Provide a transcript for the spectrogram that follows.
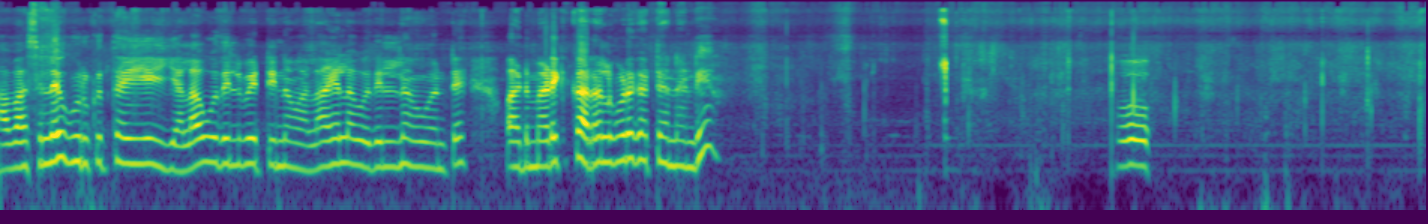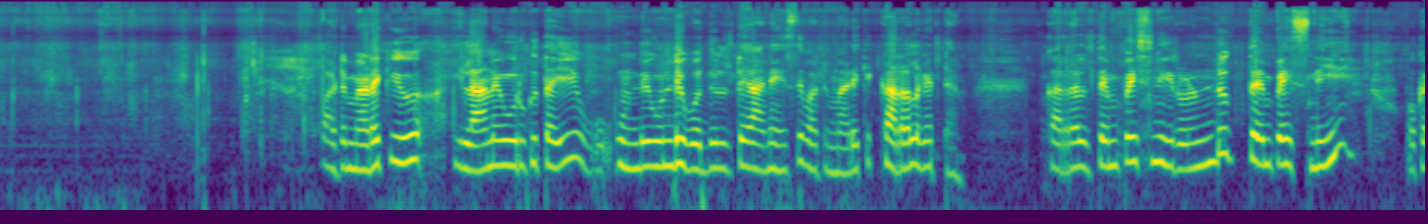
అవి అసలే ఉరుకుతాయి. ఎలా వదిలిపెట్టినావు? అలా ఎలా వదిలినావు అంటే వాటి మడికి కర్రలు కూడా కట్టానండి. ఓ. వాటి మెడకి ఇలానే ఉరుకుతాయి. ఉండి ఉండి వదిలితే అనేసి వాటి మెడకి కర్రలు కట్టాను. కర్రలు తెంపేసినాయి రెండు తెంపేసినాయి. ఒక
